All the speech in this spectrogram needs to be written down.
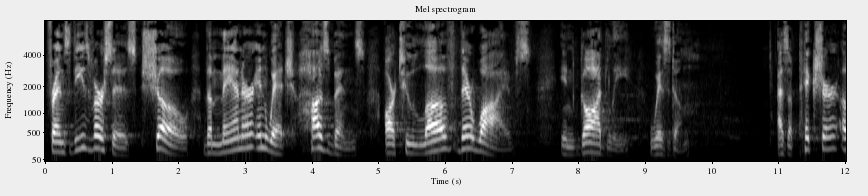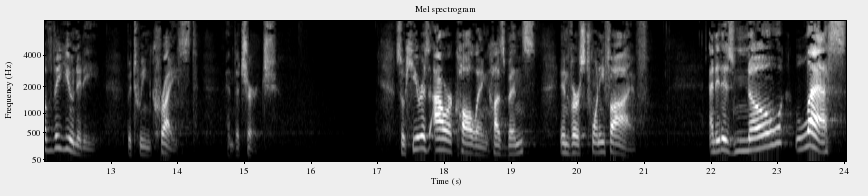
Friends, these verses show the manner in which husbands are to love their wives in godly wisdom as a picture of the unity between Christ and the church. So here is our calling, husbands, in verse 25. And it is no less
